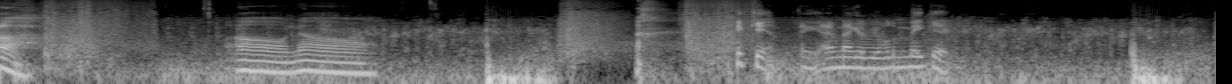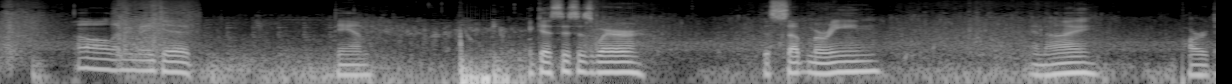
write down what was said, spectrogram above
Oh. Oh no. I can't. I, I'm not gonna be able to make it. Oh, let me make it. Damn. I guess this is where the submarine and I part.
